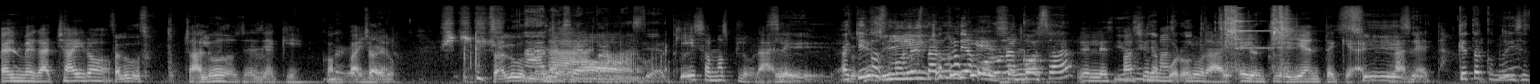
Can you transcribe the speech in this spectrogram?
el Megachairo. Saludos. Saludos desde aquí, compañero. Saludos, No, no No, aquí somos plurales. Sí. Aquí nos Sí, molestan un día por una cosa El espacio más plural e incluyente que hay, Sí, la neta. ¿Qué tal cuando dicen,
